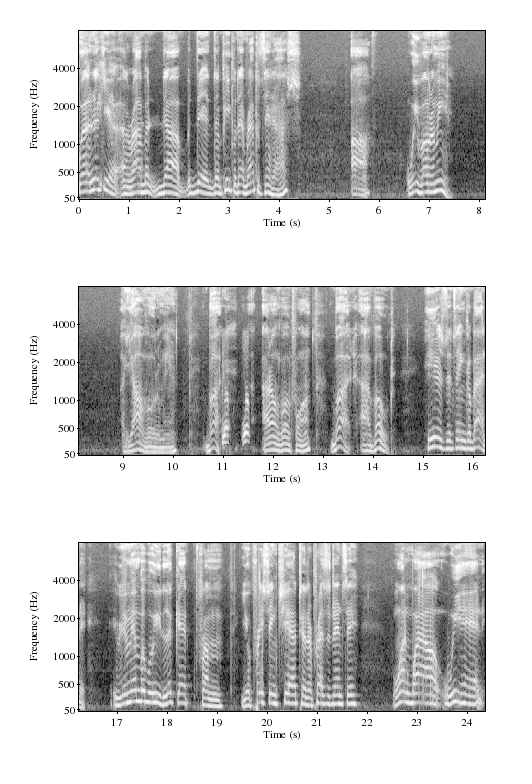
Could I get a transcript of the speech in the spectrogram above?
Well, look here, uh, Robert. The, the the people that represent us, uh, we vote them in. Uh, y'all vote them in, but I don't vote for him. But I vote. Here's the thing about it. Remember, we looked at from your precinct chair to the presidency. One while we had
